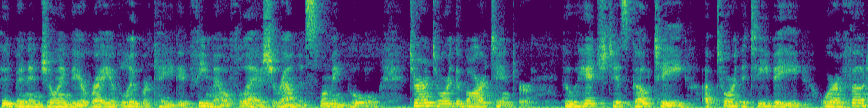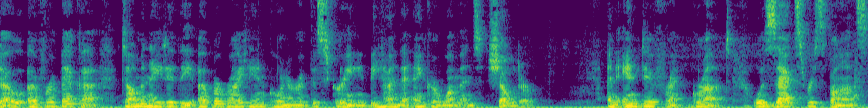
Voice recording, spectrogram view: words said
who'd been enjoying the array of lubricated female flesh around the swimming pool, turned toward the bartender, who hitched his goatee up toward the TV where a photo of Rebecca dominated the upper right-hand corner of the screen behind the anchor woman's shoulder. An indifferent grunt was Zach's response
